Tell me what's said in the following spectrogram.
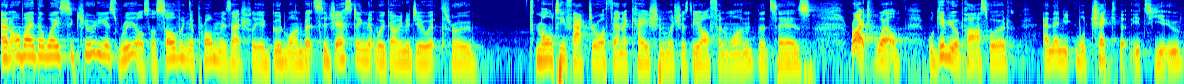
And oh, by the way, security is real, so solving the problem is actually a good one, but suggesting that we're going to do it through multi factor authentication, which is the often one that says, right, well, we'll give you a password and then we'll check that it's you.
